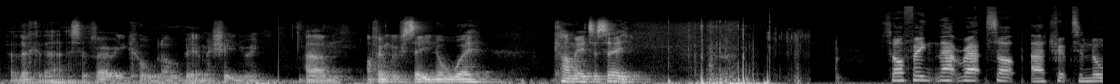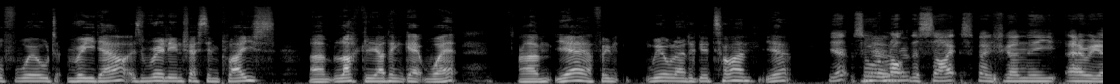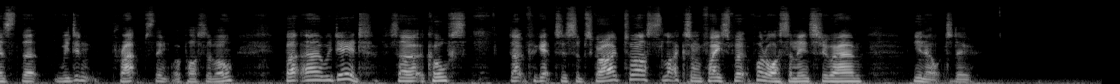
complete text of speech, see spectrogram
But look at that, it's a very cool old bit of machinery. Um, I think we've seen all we come here to see. So I think that wraps up our trip to North Weald Redoubt. It's a really interesting place. Um, luckily I didn't get wet. Um, yeah, I think we all had a good time. Yeah. Yep, saw Yeah, a lot yeah. of the sites, go in the areas that we didn't perhaps think were possible, but uh, we did. So, of course, don't forget to subscribe to us, like us on Facebook, follow us on Instagram. You know what to do.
